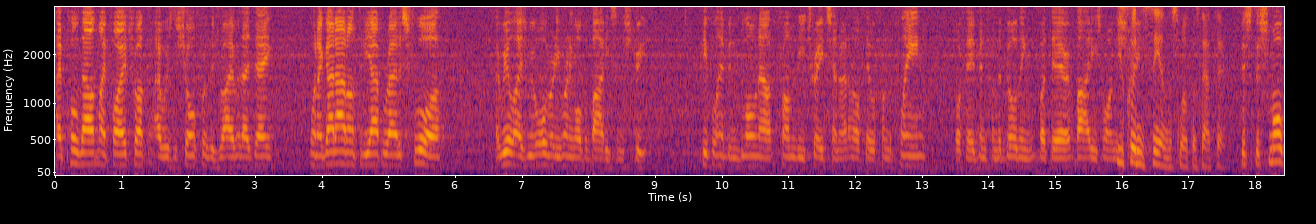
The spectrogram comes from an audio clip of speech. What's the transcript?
I pulled out my fire truck. I was the chauffeur, the driver that day. When I got out onto the apparatus floor, I realized we were already running over bodies in the street. People had been blown out from the trade center. I don't know if they were from the plane or if they had been from the building, but their bodies were on the You street. couldn't see them. The smoke was that thick. This, the smoke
